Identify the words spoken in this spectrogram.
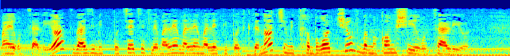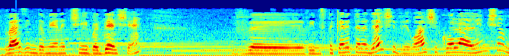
מה היא רוצה להיות, ואז היא מתפוצצת למלא מלא מלא טיפות קטנות שמתחברות שוב במקום שהיא רוצה להיות. ואז היא מדמיינת שהיא בדשא, ו... והיא מסתכלת על הדשא והיא רואה שכל העלים שם,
